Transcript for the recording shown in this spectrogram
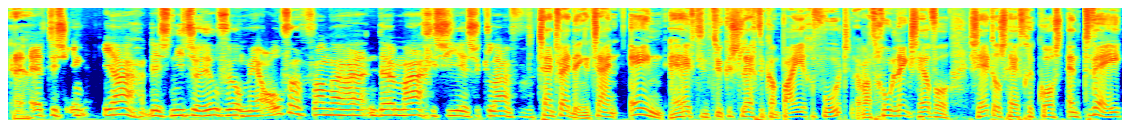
Het is in, ja, er is niet zo heel veel meer over van eh, de magische Jesse Klaver. Het zijn twee dingen. Het zijn één, hij heeft natuurlijk een slechte campagne gevoerd. Wat GroenLinks heel veel zetels heeft gekost. En twee,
